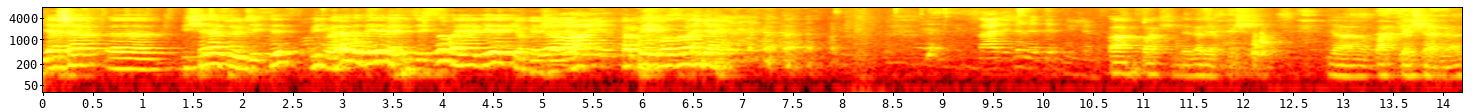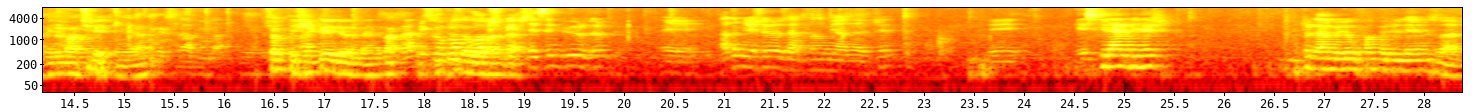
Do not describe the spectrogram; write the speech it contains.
Yaşar e, bir şeyler söyleyecekti. Bilmiyorum herhalde beni metredeceksin ama ya gerek yok Yaşar Yok, ya. hayır. Ha, peki o zaman gel. Sadece reddetmeyeceğim. Ah bak şimdi neler yapmış. Ya bak Yaşar ya beni mahcup ettin ya. Estağfurullah. Çok teşekkür ediyorum ben de. Bak Ben sürpriz mikrofon oldu bana da. konuşmayayım, sesim gürdür. Ee, adım Yaşar Özen, tanımayanlar için. Ee, eskiler bilir, bu türden böyle ufak ödüllerimiz vardı.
